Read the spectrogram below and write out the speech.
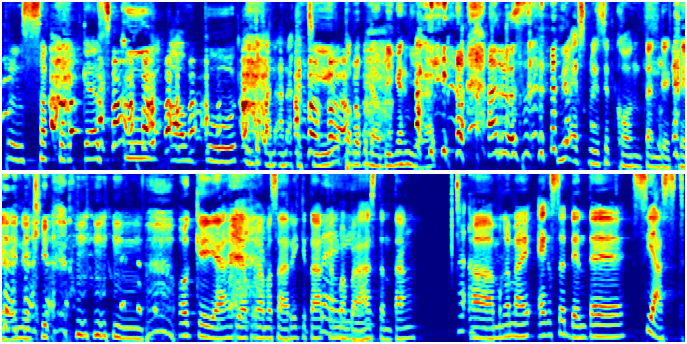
Rusak podcastku ya ampun. Untuk anak-anak kecil perlu pendampingan ya. Iya, Harus Ini explicit content deh kayak ini. Oke ya, Ria Purnamasari kita akan Baik. membahas tentang uh, mengenai exedentesias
